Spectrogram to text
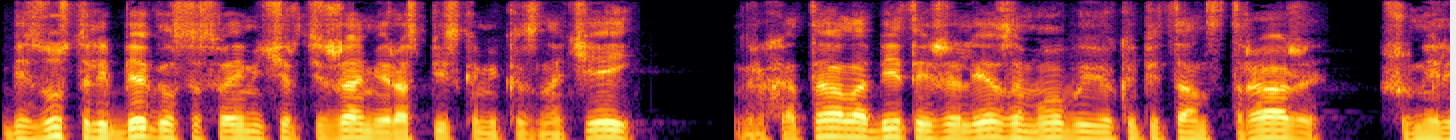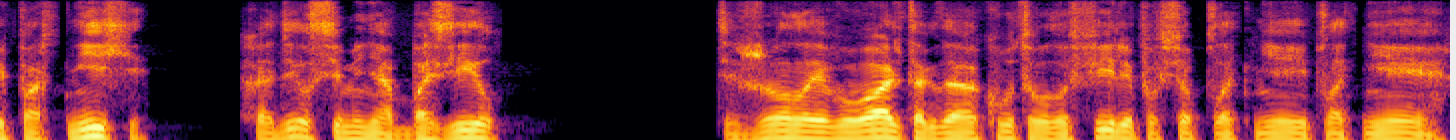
без устали бегал со своими чертежами и расписками казначей, грохотал обитый железом обувью капитан стражи, шумели портнихи, ходил семеня базил. Тяжелая вуаль тогда окутывала Филиппа все плотнее и плотнее,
